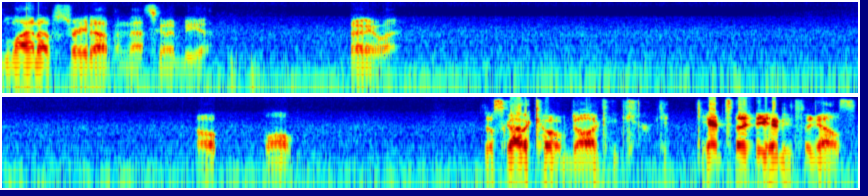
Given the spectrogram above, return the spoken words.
line up straight up and that's gonna be it. Anyway. Oh, well. Just got a comb, dog. Can't tell you anything else.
